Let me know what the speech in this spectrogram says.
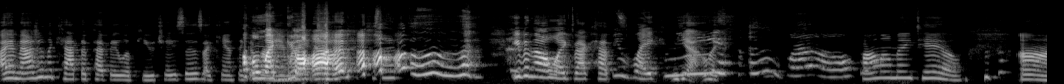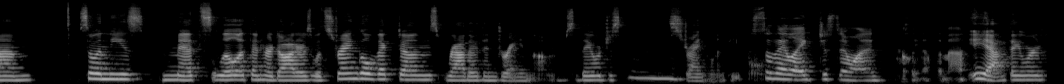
I imagine the cat that Pepe Le Pew chases. I can't think. Oh of my right god! She's like, "Oh." Even though, like, that cat. you like me? Yeah, like- oh wow. follow my tail. um, so in these myths, Lilith and her daughters would strangle victims rather than drain them. So they were just Mm. strangling people. So they like just didn't want to clean up the mess. yeah, they were.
